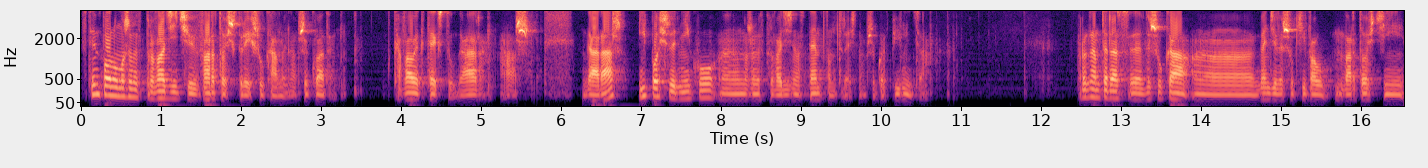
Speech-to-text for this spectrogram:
W tym polu możemy wprowadzić wartość, której szukamy, na przykład kawałek tekstu garaż, garaż i po średniku e, możemy wprowadzić następną treść, na przykład piwnica. Program teraz e, wyszuka, będzie wyszukiwał wartości,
